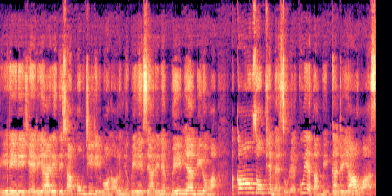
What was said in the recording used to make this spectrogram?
ဒင်းတွေရဲတရားတွေတေချာဖုံးကြီးတွေပေါ့နော်အဲ့လိုမျိုးဘေးဒင်းဆရာတွေနဲ့မေးမြန်းပြီးတော့မှအကောင်းဆုံးဖြစ်မယ်ဆိုတဲ့ကိုယ့်ရဲ့တာသမီကံတရားဟောအစ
